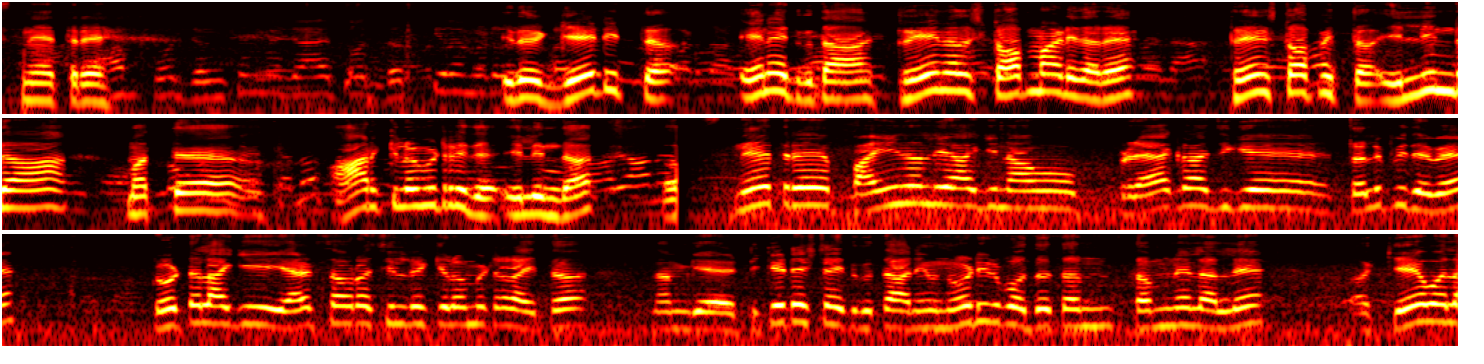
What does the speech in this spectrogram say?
ಸ್ನೇಹಿತರೆ, ಇದು ಗೇಟ್ ಇತ್ತು. ಏನಾಯ್ತು ಗೊತ್ತಾ? ಟ್ರೈನಲ್ಲಿ ಸ್ಟಾಪ್ ಮಾಡಿದ್ದಾರೆ. ಟ್ರೈನ್ ಸ್ಟಾಪ್ ಇತ್ತು. ಇಲ್ಲಿಂದ ಮತ್ತೆ ಆರು ಕಿಲೋಮೀಟರ್ ಇದೆ ಇಲ್ಲಿಂದ. ಸ್ನೇಹಿತರೆ ಫೈನಲಿ ಆಗಿ ನಾವು ಪ್ರಯಾಗ್ರಾಜ್ಗೆ ತಲುಪಿದ್ದೇವೆ. ಟೋಟಲ್ ಆಗಿ ಎರಡು ಸಾವಿರ ಚಿಲ್ಲರೆ ಕಿಲೋಮೀಟರ್ ಆಯಿತು. ನಮಗೆ ಟಿಕೆಟ್ ಎಷ್ಟಾಯ್ತು ಗೊತ್ತಾ? ನೀವು ನೋಡಿರ್ಬೋದು ತಮ್ಮ ತಮ್ಮನೇಲಲ್ಲಿ ಕೇವಲ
